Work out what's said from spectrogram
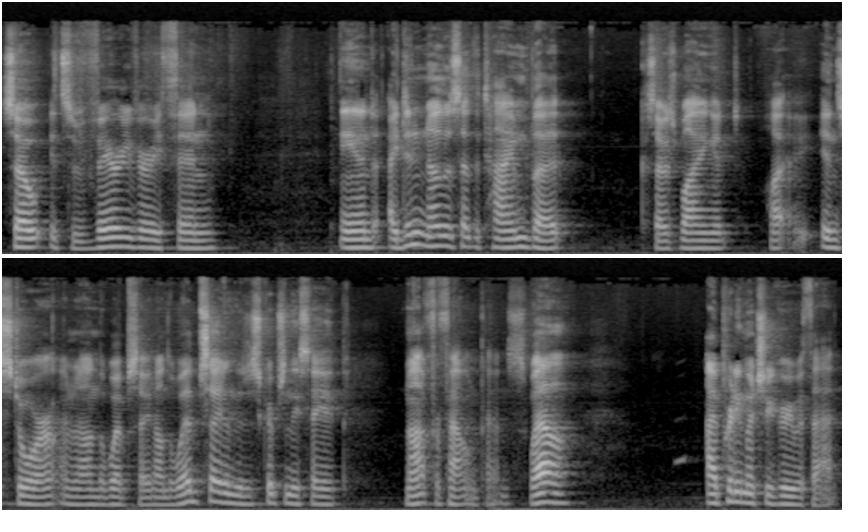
So it's very, very thin. And I didn't know this at the time, but because I was buying it uh, in store and on the website. On the website, in the description, they say not for fountain pens. Well, I pretty much agree with that.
